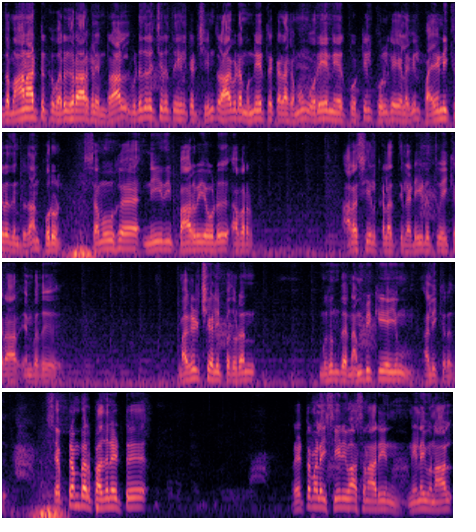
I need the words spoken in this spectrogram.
இந்த மாநாட்டுக்கு வருகிறார்கள் என்றால் விடுதலை சிறுத்தைகள் கட்சியும் திராவிட முன்னேற்றக் கழகமும் ஒரே நேர்கோட்டில் கொள்கை அளவில் பயணிக்கிறது என்றுதான் பொருள். சமூக நீதி பார்வையோடு அவர் அரசியல் களத்தில் அடியெடுத்து வைக்கிறார் என்பது மகிழ்ச்சி அளிப்பதுடன் மிகுந்த நம்பிக்கையையும் அளிக்கிறது. செப்டம்பர் பதினெட்டு ரெட்டமலை சீனிவாசனாரின் நினைவு நாள்.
